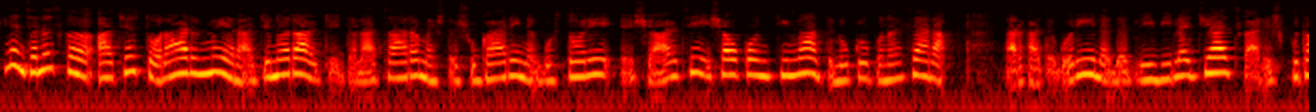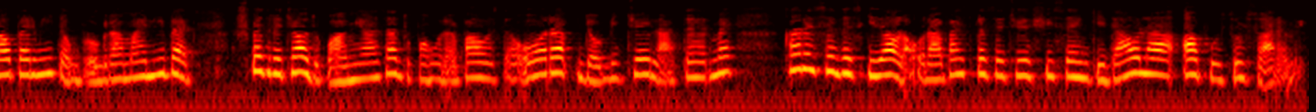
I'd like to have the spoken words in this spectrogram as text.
Bineînțeles că acest orar nu era general, cei de la țară, meșteșugarii, negustorii și alții și-au continuat lucru până seara, dar categoriile de privilegiați care își puteau permite un program mai liber își petreceau după amiaza, după un repaus de o oră, de obicei la terme, care se deschideau la ora 14 și se închideau la apusul soarelui.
